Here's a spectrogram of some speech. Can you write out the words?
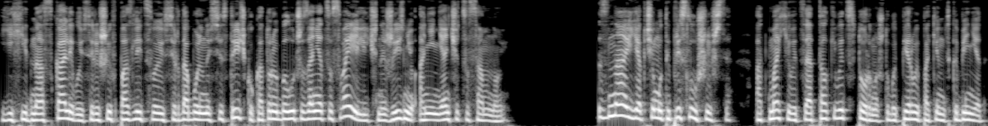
Ехидно оскаливаюсь, решив позлить свою сердобольную сестричку, которой бы лучше заняться своей личной жизнью, а не нянчиться со мной. «Знаю я, к чему ты прислушаешься», — отмахивается и отталкивает в сторону, чтобы первый покинуть кабинет.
